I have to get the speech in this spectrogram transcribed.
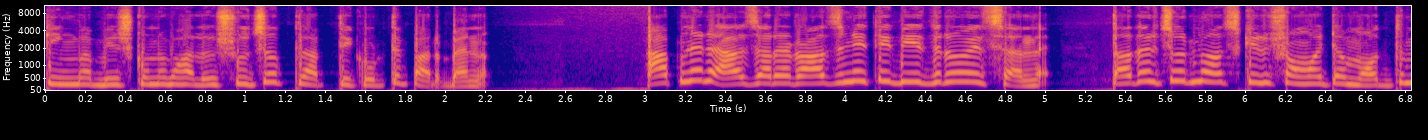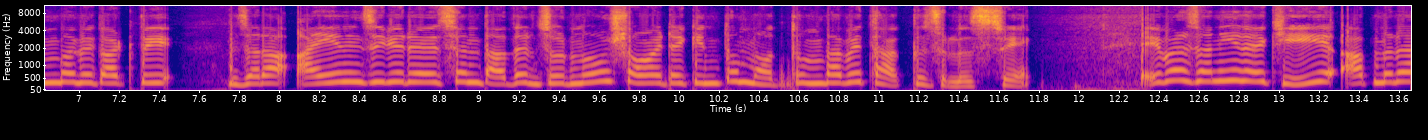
কিংবা বেশ কোনো ভালো সুযোগ প্রাপ্তি করতে পারবেন। আপনারা যারা রাজনীতিবিদ রয়েছেন তাদের জন্য আজকের সময়টা মধ্যমভাবে কাটবে। যারা আইনজীবী রয়েছেন, তাদের জন্য সময়টা কিন্তু মধ্যমভাবে থাকতে চলেছে। এবার জানিয়ে রাখি, আপনারা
